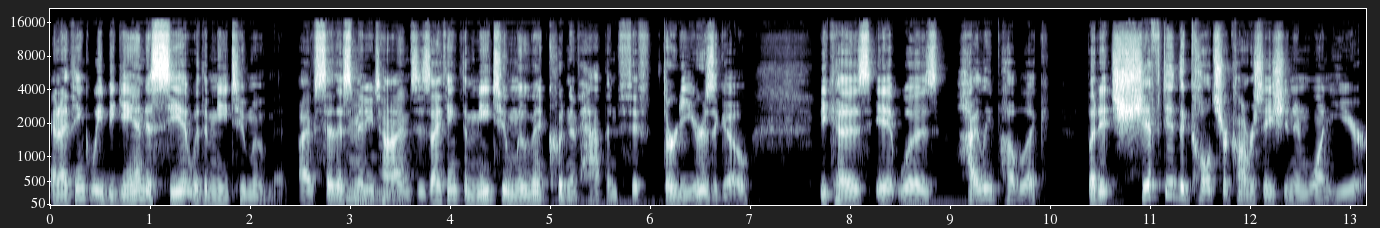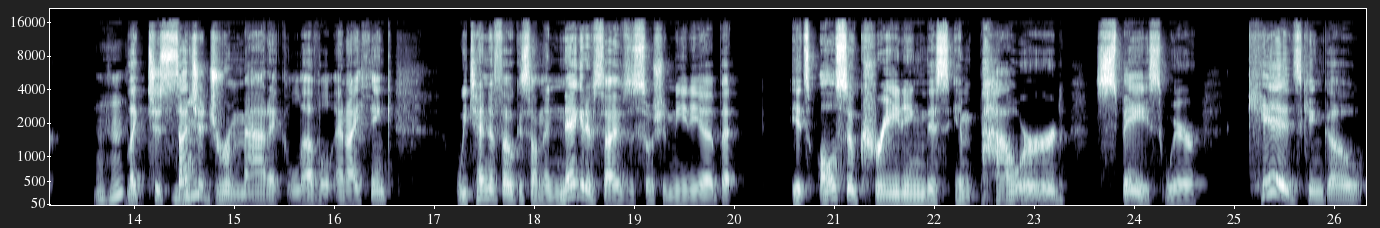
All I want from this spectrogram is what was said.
and I think we began to see it with the Me Too movement. I've said this many mm-hmm. times is I think the Me Too movement couldn't have happened 50, 30 years ago because it was highly public, but it shifted the culture conversation in one year. Mm-hmm. Like to such mm-hmm. a dramatic level. And I think we tend to focus on the negative sides of social media, but it's also creating this empowered space where kids can go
